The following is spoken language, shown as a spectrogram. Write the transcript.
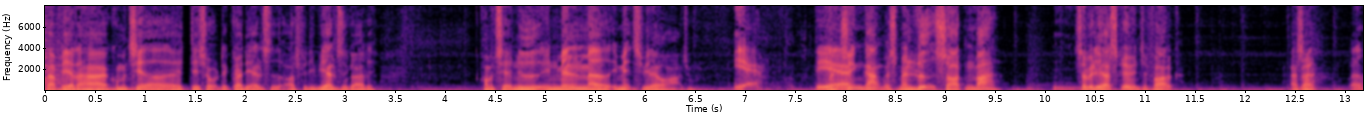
Der er flere, der har kommenteret, øh, det er sjovt, det gør de altid, også fordi vi altid gør det. Kommer til at nyde en mellemmad, imens vi laver radio. Ja, det Men er... tænk engang, hvis man lød sådan, var, så ville jeg også skrive ind til folk. Altså, Hvad? Hvad?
